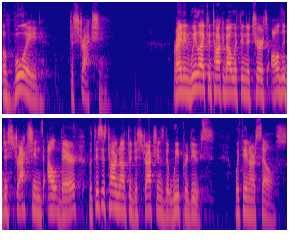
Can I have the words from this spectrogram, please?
Avoid distraction. Right? And we like to talk about within the church all the distractions out there, but this is talking about the distractions that we produce within ourselves.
